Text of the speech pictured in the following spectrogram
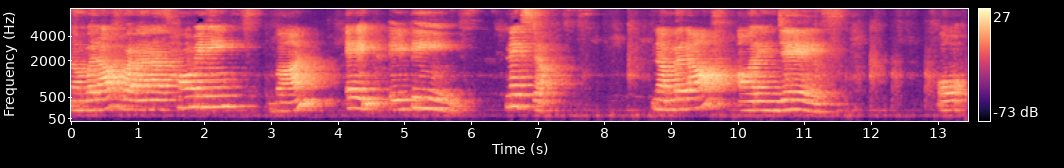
Number of bananas how many? 1, 8, 18. Next, up. number of oranges. O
